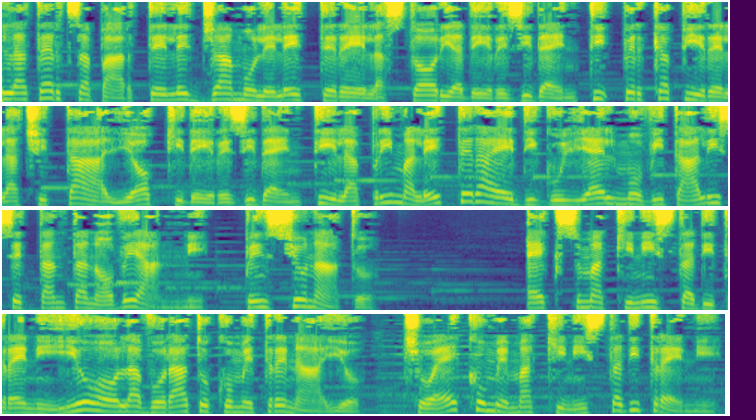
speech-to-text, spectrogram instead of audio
La terza parte leggiamo le lettere e la storia dei residenti per capire la città agli occhi dei residenti. La prima lettera è di Guglielmo Vitali 79 anni, pensionato. Ex macchinista di treni Io ho lavorato come trenaio, cioè come macchinista di treni.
